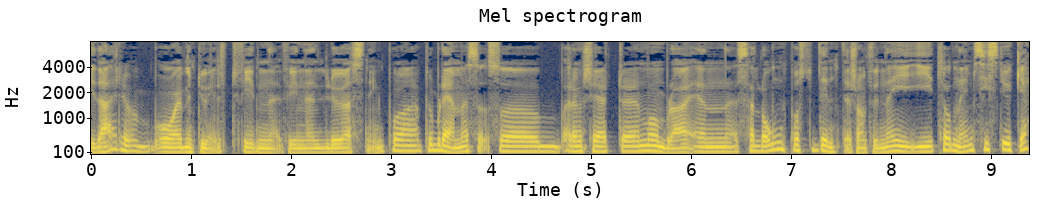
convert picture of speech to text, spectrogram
i her, og eventuelt finne, finne, en løsning på problemet, så, så arrangerte Morgenbladet en salong på Studentersamfunnet i, i, Trondheim sist uke.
